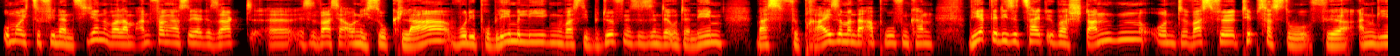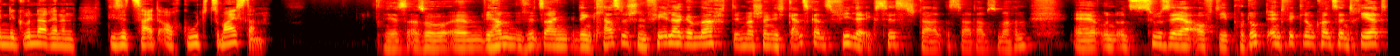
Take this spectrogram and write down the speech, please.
um euch zu finanzieren, weil am Anfang hast du ja gesagt, äh, es war es ja auch nicht so klar, wo die Probleme liegen, was die Bedürfnisse sind der Unternehmen, was für Preise man da abrufen kann. Wie habt ihr diese Zeit überstanden und was für Tipps hast du für angehende Gründerinnen, diese Zeit auch gut zu meistern? Yes, also ähm, wir haben, ich würde sagen, den klassischen Fehler gemacht, den wahrscheinlich ganz, ganz viele Exist-Startups machen äh, und uns zu sehr auf die Produktentwicklung konzentriert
